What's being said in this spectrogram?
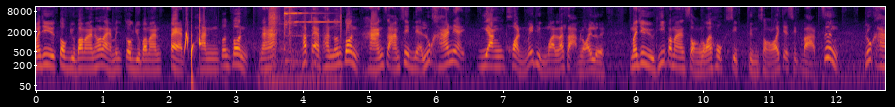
มันจะอยู่ตกอยู่ประมาณเท่าไหร่ มันตกอยู่ประมาณ 8,000 ต้นๆนะฮะ ถ้า 8,000 ต้นๆ หาร 30 เนี่ย ลูกค้าเนี่ยยังผ่อนไม่ถึงวันละ 300 เลย มันจะอยู่ที่ประมาณ 260 ถึง 270 บาท ซึ่ง ลูกค้า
